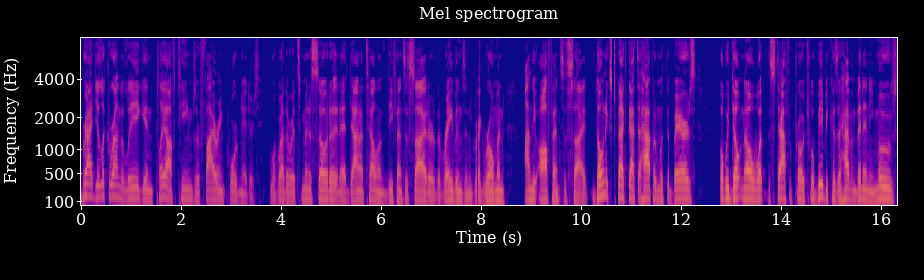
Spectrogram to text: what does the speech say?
Brad, you look around the league and playoff teams are firing coordinators, whether it's Minnesota and Ed Donatell on the defensive side or the Ravens and Greg Roman on the offensive side. Don't expect that to happen with the Bears, but we don't know what the staff approach will be because there haven't been any moves.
